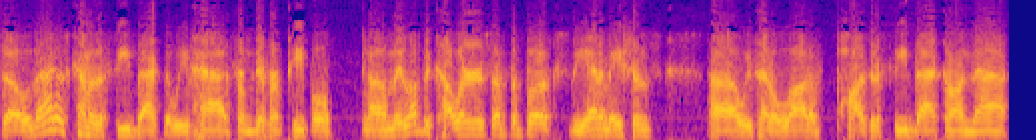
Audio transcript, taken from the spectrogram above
So that is kind of the feedback that we've had from different people. Um, they love the colors of the books, the animations. Uh, we've had a lot of positive feedback on that.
